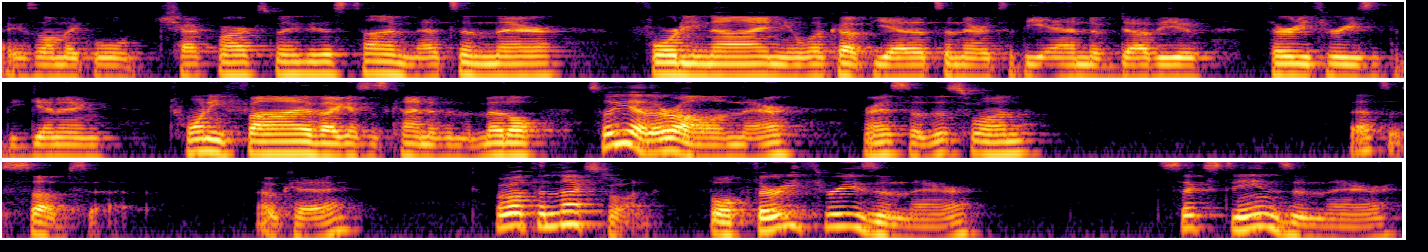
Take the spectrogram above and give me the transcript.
I guess I'll make little check marks maybe this time. That's in there. 49, you look up, yeah, that's in there. It's at the end of W. 33 is at the beginning. 25, I guess, is kind of in the middle. So yeah, they're all in there, right? So this one, that's a subset. Okay. What about the next one? Well, 33 is in there. 16's in there.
